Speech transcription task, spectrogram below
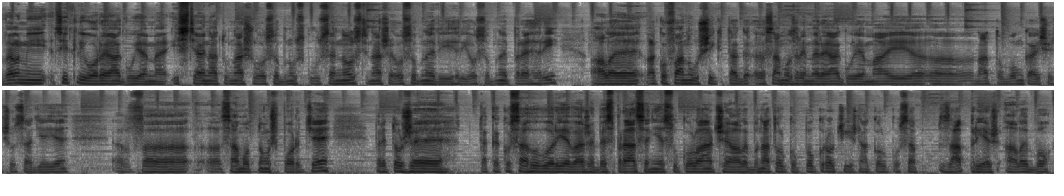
veľmi citlivo reagujeme iste aj na tú našu osobnú skúsenosť, naše osobné výhry, osobné prehry, ale ako fanúšik tak e, samozrejme reagujem aj e, na to vonkajšie, čo sa deje v samotnom športe, pretože tak ako sa hovorieva, že bez práce nie sú koláče, alebo natoľko pokročíš, nakoľko sa zaprieš, alebo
